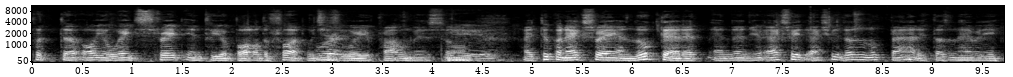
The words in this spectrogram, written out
put uh, all your weight straight into your ball of the foot, which is where your problem is. So yeah, I took an X-ray and looked at it, and then your X-ray actually doesn't look bad. It doesn't have any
